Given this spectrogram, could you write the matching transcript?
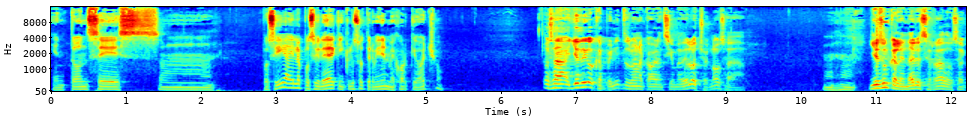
Entonces, mm, pues sí, hay la posibilidad de que incluso terminen mejor que 8. O sea, yo digo que apenitas van a acabar encima del 8, ¿no? O sea... Y es un calendario cerrado, o sea,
